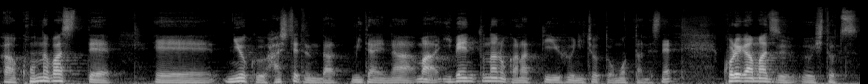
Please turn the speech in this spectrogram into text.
あこんなバスって、えー、ニューヨーク走ってるんだみたいな、まあ、イベントなのかなっていうふうにちょっと思ったんですね。これがまず一つ。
